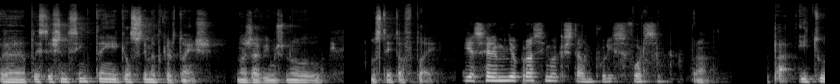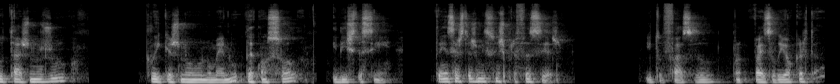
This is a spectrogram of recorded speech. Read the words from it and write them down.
a PlayStation 5 tem aquele sistema de cartões. Nós já vimos no, no State of Play. Ia ser a minha próxima questão, por isso força. Pronto. Pá, e tu estás no jogo, clicas no, no menu da consola e diz-te assim: tens estas missões para fazer. E tu fazes, vais ali ao cartão,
